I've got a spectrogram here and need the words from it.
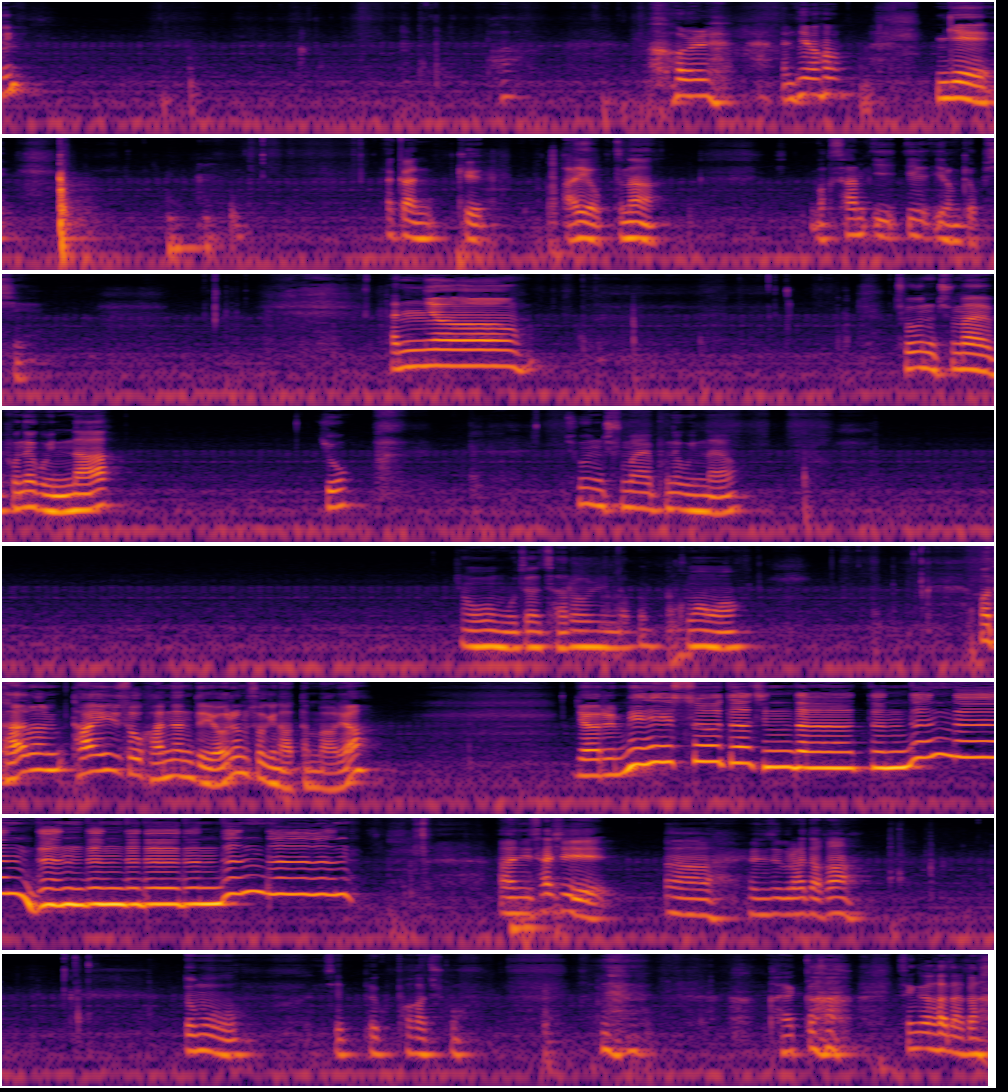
응? 봐. 헐 안녕 이게 약간 그 아예 없구나 막 3, 2, 1 이런 게 없이 안녕 좋은 주말 보내고 있나? 요? 좋은 주말 보내고 있나요? 오 모자 잘 어울린다고 고마워. 어 다른 다이소 갔는데 여름 속이 나왔단 말이야? 여름이 쏟아진다. 든든든든든든든든든. 아니 사실 어, 연습을 하다가 너무 이제 배고파가지고 갈까 생각하다가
